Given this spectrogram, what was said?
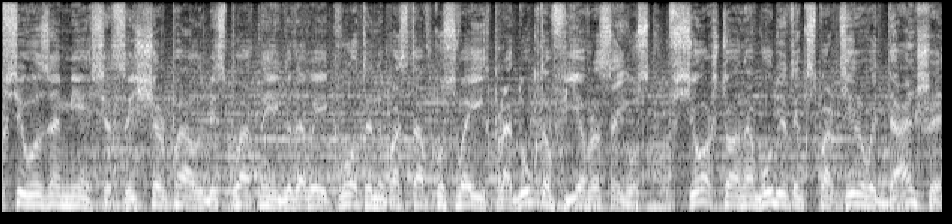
всего за месяц исчерпала бесплатные годовые квоты на поставку своих продуктов в Евросоюз. Все, что она будет экспортировать дальше,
